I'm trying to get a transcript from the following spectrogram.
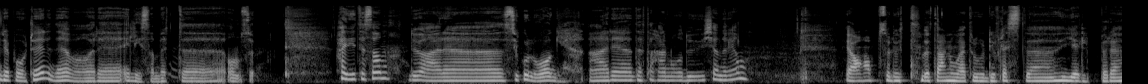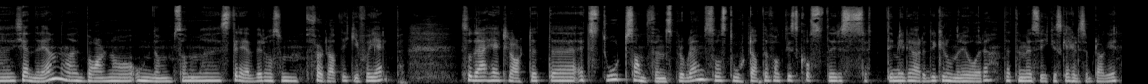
Reporter, det var Elisabeth Aansum. Heidi Tessan, du er eh, psykolog. Er eh, dette her noe du kjenner igjen? Ja, absolutt. Dette er noe jeg tror de fleste hjelpere kjenner igjen. Barn og ungdom som strever og som føler at de ikke får hjelp. Så det er helt klart et, et, stort samfunnsproblem. Så stort at det faktisk koster 70 milliarder kroner i året, dette med psykiske helseplager.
